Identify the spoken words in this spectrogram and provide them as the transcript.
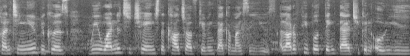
continue because we wanted to change the culture of giving back amongst the youth. A lot of people think that you can only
